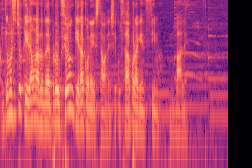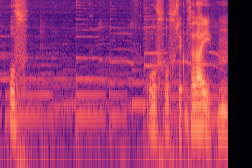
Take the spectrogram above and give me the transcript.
Aquí hemos dicho que irá una planta de producción que irá con esta, ¿vale? Se cruzará por aquí encima, vale. Uf, Uf, uf, se cruzada ahí. Mm.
